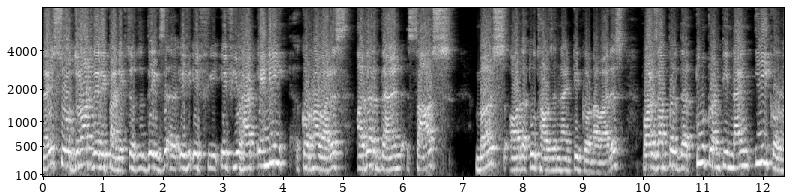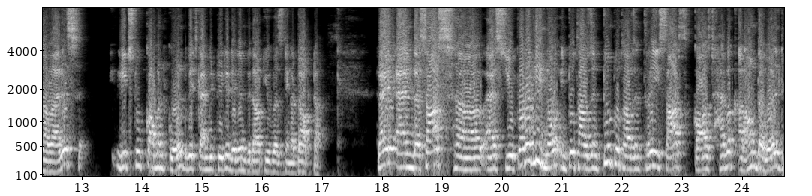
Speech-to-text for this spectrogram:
right so do not really panic. So the, if, if if you have any coronavirus other than SARS MERS or the 2019 coronavirus for example the 229E coronavirus leads to common cold which can be treated even without you visiting a doctor. Right and the SARS uh, as you probably know in 2002-2003 SARS caused havoc around the world.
